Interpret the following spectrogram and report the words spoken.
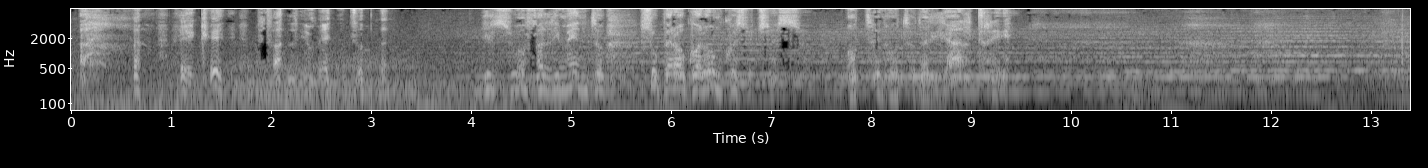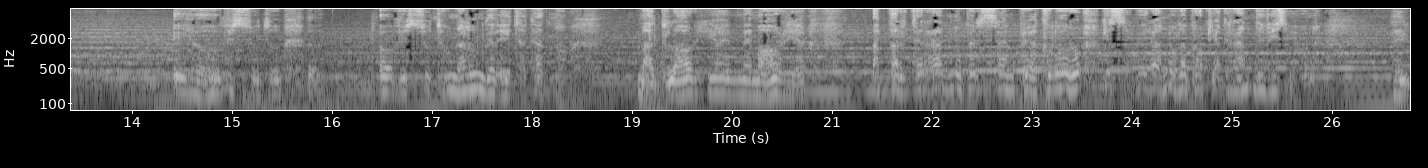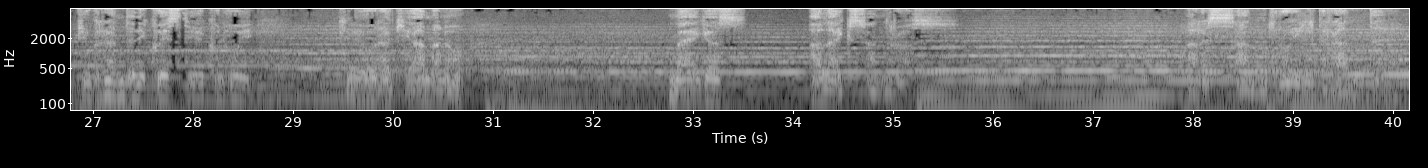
ah, e che fallimento! Il suo fallimento superò qualunque successo ottenuto dagli altri. Io ho vissuto. Ho vissuto una lunga vita, Cadmo. Ma gloria e memoria apparterranno per sempre a coloro che seguiranno la propria grande visione. E il più grande di questi è colui che ora chiamano Megas Alexandros. Alessandro il Grande.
